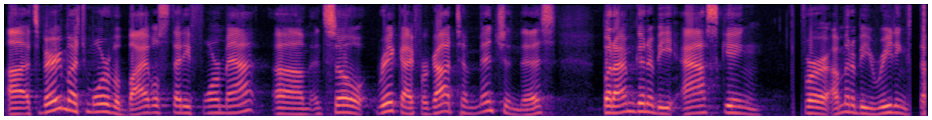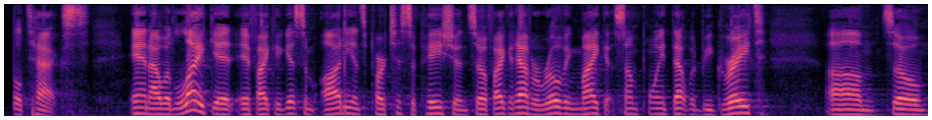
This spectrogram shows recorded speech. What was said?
Uh, it's very much more of a Bible study format. Um, and so, Rick, I forgot to mention this, but I'm going to be asking for, I'm going to be reading several texts and I would like it if I could get some audience participation. So if I could have a roving mic at some point, that would be great. Um, so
